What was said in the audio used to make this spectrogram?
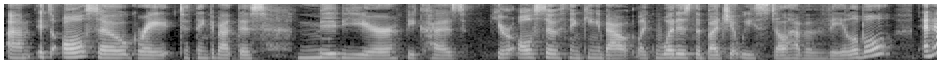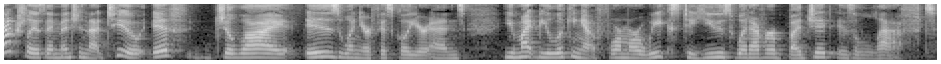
Um, it's also great to think about this mid year because you're also thinking about like what is the budget we still have available and actually as i mentioned that too if july is when your fiscal year ends you might be looking at four more weeks to use whatever budget is left.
